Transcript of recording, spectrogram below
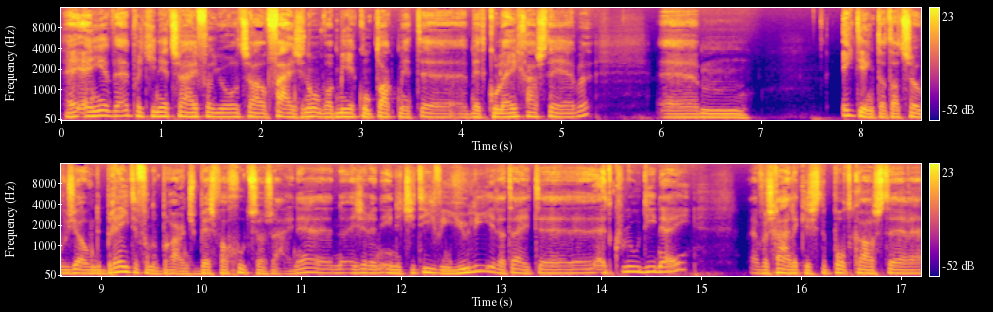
Hey, en je, wat je net zei van, joh, het zou fijn zijn om wat meer contact met, uh, met collega's te hebben. Um, ik denk dat dat sowieso in de breedte van de branche best wel goed zou zijn. Hè. Is er een initiatief in juli, dat heet uh, het Crew Diner. Uh, waarschijnlijk is de podcast uh,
